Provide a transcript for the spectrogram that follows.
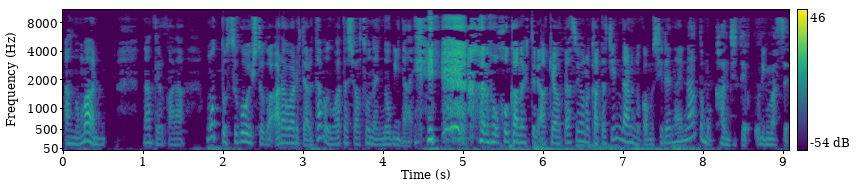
あの、まあ、なんていうのかな。もっとすごい人が現れたら多分私はそんなに伸びない。あの、他の人に明け渡すような形になるのかもしれないなとも感じております。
